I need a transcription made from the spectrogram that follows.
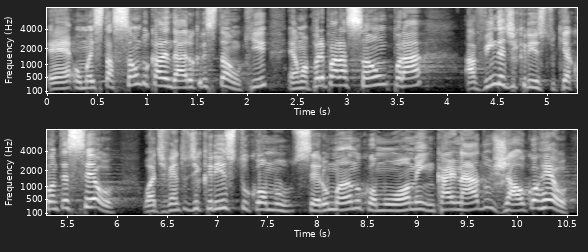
é uma estação do calendário cristão, que é uma preparação para a vinda de Cristo, que aconteceu o advento de Cristo como ser humano, como homem encarnado, já ocorreu.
